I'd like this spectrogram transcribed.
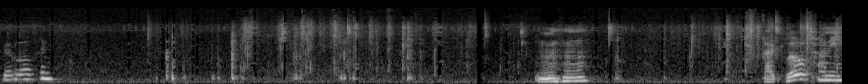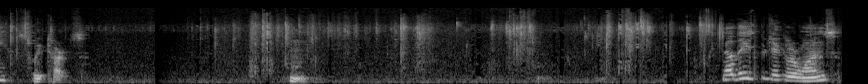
See little thing? Mm-hmm. Like little tiny sweet tarts. Hmm. Now these particular ones,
